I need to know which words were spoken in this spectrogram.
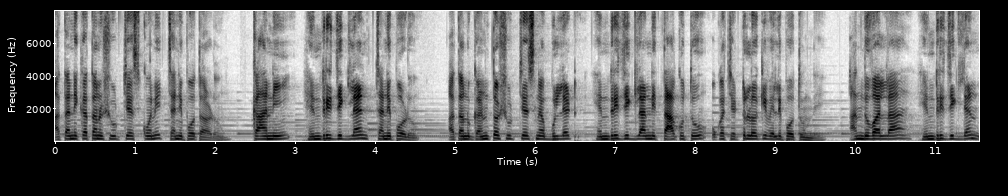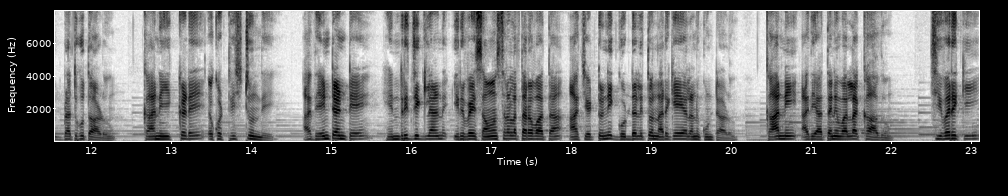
అతనికతను షూట్ చేసుకొని చనిపోతాడు. కానీ హెన్రీ జిగ్లాండ్ చనిపోడు. అతను గన్తో షూట్ చేసిన బుల్లెట్ హెన్రీ జిగ్లాండ్ని తాకుతూ ఒక చెట్టులోకి వెళ్ళిపోతుంది. అందువల్ల హెన్రీ జిగ్లాండ్ బ్రతుకుతాడు. కానీ ఇక్కడే ఒక ట్విస్ట్ ఉంది. అదేంటంటే హెన్రీ జిగ్లాండ్ ఇరవై సంవత్సరాల తర్వాత ఆ చెట్టుని గుడ్డలితో నరికేయాలనుకుంటాడు. కానీ అది అతని వల్ల కాదు. చివరికి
